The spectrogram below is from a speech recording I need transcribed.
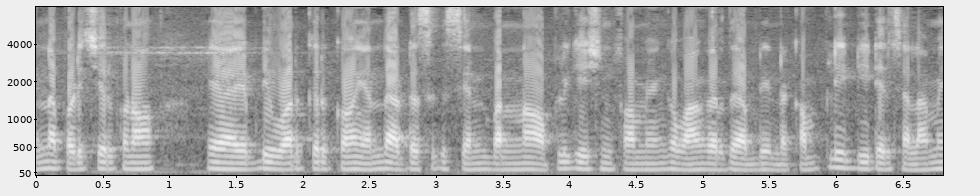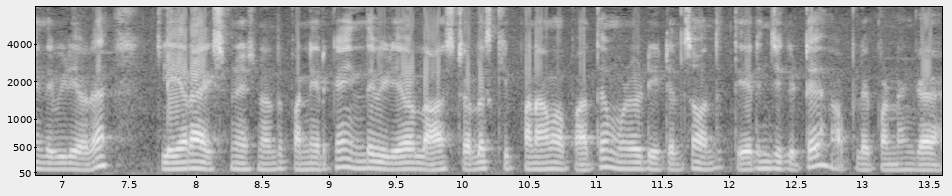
என்ன படிச்சிருக்கணும் எப்படி ஒர்க் இருக்கும் எந்த அட்ரஸுக்கு சென்ட் பண்ணணும் அப்ளிகேஷன் ஃபார்ம் எங்கே வாங்குறது அப்படின்ற கம்ப்ளீட் டீட்டெயில்ஸ் எல்லாமே இந்த வீடியோவில் கிளியராக எக்ஸ்ப்ளனேஷன் வந்து பண்ணியிருக்கேன். இந்த வீடியோ லாஸ்ட் வரல ஸ்கிப் பண்ணாமல் பார்த்து முழு டீட்டெயில்ஸும் வந்து தெரிஞ்சுக்கிட்டு அப்ளை பண்ணுங்கள்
